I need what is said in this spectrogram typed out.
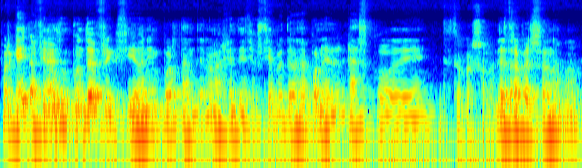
Porque al final es un punto de fricción importante, ¿no? La gente dice, hostia, pero te vas a poner el casco de, De otra persona. de otra persona, ¿no?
